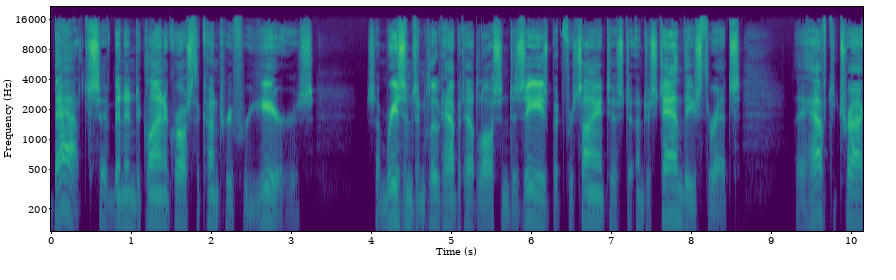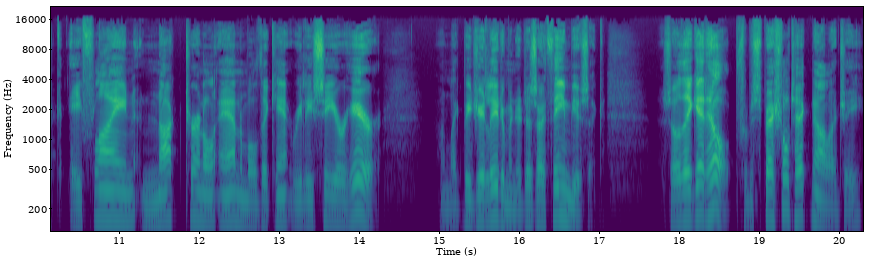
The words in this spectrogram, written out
Bats have been in decline across the country for years. Some reasons include habitat loss and disease, but for scientists to understand these threats, they have to track a flying nocturnal animal they can't really see or hear, unlike BJ Leiderman, who does our theme music. So they get help from special technology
